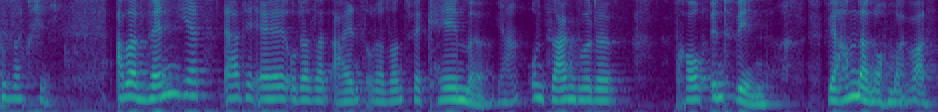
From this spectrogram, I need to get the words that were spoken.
Privatier. Aber wenn jetzt RTL oder Sat1 oder sonst wer käme Ja. und sagen würde, Frau Intwen, wir haben da noch mal was,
